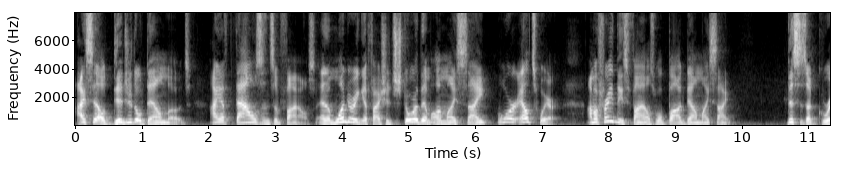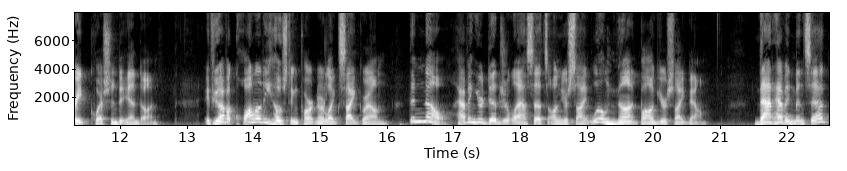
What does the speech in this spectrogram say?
I sell digital downloads. I have thousands of files, and I'm wondering if I should store them on my site or elsewhere. I'm afraid these files will bog down my site. This is a great question to end on. If you have a quality hosting partner like SiteGround, then no, having your digital assets on your site will not bog your site down. That having been said,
